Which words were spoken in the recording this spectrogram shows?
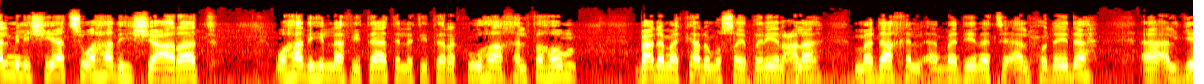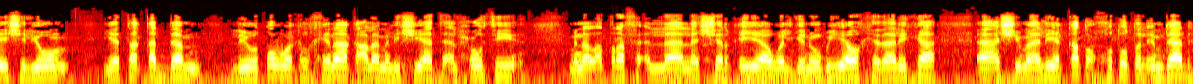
الميليشيات سوى هذه الشعارات وهذه اللافتات التي تركوها خلفهم بعدما كانوا مسيطرين على مداخل مدينة الحديدة. آه، الجيش اليوم يتقدم ليطوق الخناق على ميليشيات الحوثي من الأطراف الشرقية والجنوبية وكذلك آه، الشمالية قطع خطوط الإمداد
